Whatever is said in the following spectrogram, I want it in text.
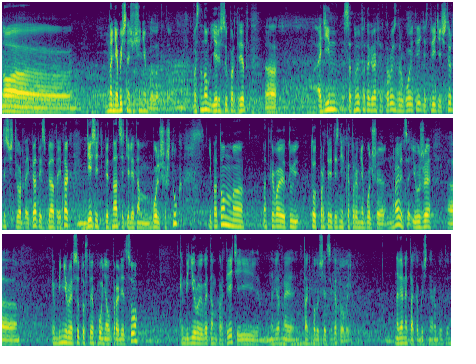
но, э, но необычное ощущение было от этого. В основном я рисую портрет э, один с одной фотографией, второй с другой, третий с третьей, четвертый с четвертой, пятый с пятой. И так 10, 15 или там больше штук. И потом э, открываю ту, тот портрет из них, который мне больше нравится, и уже э, комбинируя все то, что я понял про лицо, комбинирую в этом портрете, и, наверное, так получается готовый. Наверное, так обычно я работаю.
